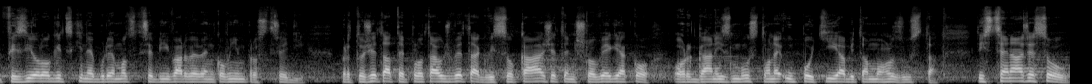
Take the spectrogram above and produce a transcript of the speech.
fyziologicky nebude moct přebývat ve venkovním prostředí protože ta teplota už bude tak vysoká, že ten člověk jako organismus to neupotí, aby tam mohl zůstat. Ty scénáře jsou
